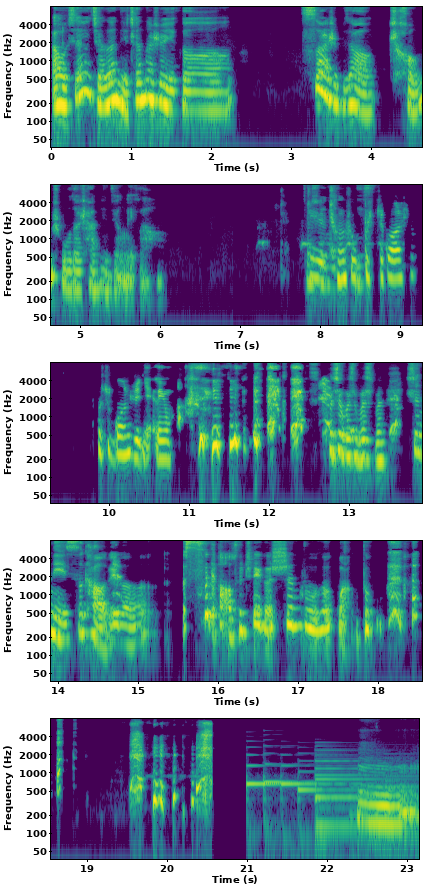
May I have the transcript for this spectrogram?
哎，我现在觉得你真的是一个算是比较成熟的产品经理了。这个成熟不是光是不是光指年龄吧？不是不是不是不是，是你思考这个思考的这个深度和广度。嗯。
